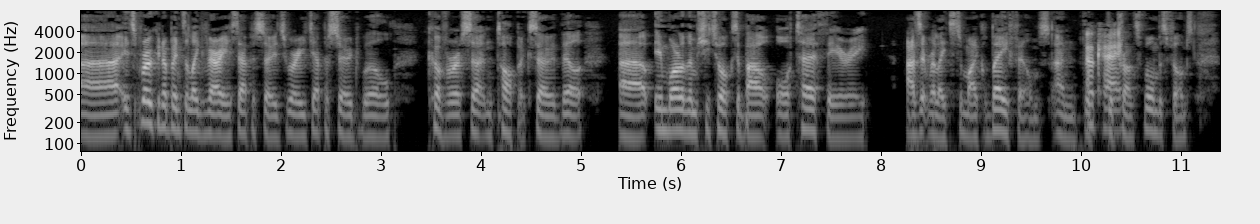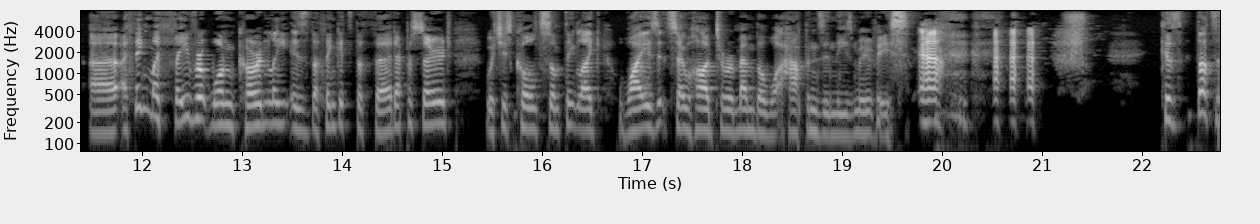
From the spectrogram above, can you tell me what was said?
uh, it's broken up into like various episodes where each episode will cover a certain topic. So they'll uh, in one of them she talks about auteur theory as it relates to Michael Bay films and the, the Transformers films. Uh, I think my favorite one currently is I think it's the third episode, which is called something like "Why is it so hard to remember what happens in these movies?" because that's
